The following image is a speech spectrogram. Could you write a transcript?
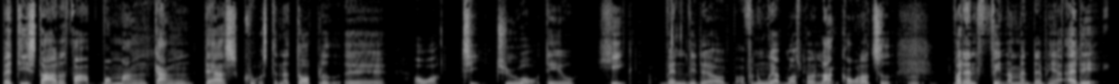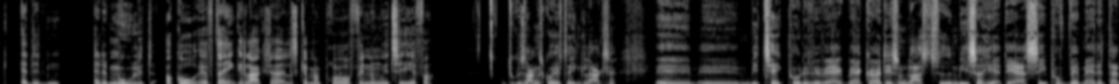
hvad de startede fra, hvor mange gange deres kurs den er dobblet øh, over 10-20 år, det er jo helt vanvittigt, og, og for nogle af dem også på langt kortere tid. Mm. Hvordan finder man dem her? Er det, er det, er det muligt at gå efter enkeltaktier, eller skal man prøve at finde nogle ETF'er? Du kan sagtens gå efter enkeltaktier. Øh, øh, mit take på det vil være, være at gøre det, som Lars Tvide misser her, det er at se på, hvem er det, der,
